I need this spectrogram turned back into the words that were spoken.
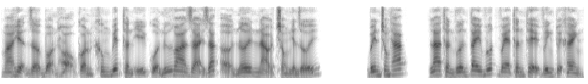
Mà hiện giờ bọn họ còn không biết thần ý của nữ hoa giải rác ở nơi nào trong nhân giới. Bên trong tháp, la thần vươn tay vuốt ve thân thể Vinh Tuệ Khanh.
